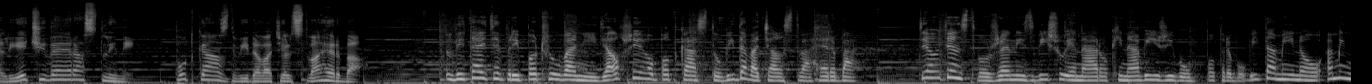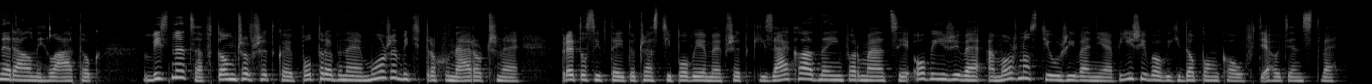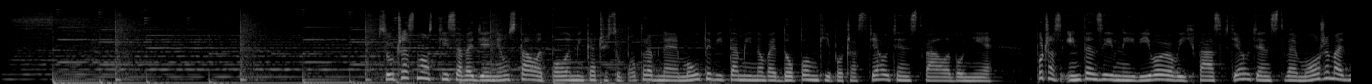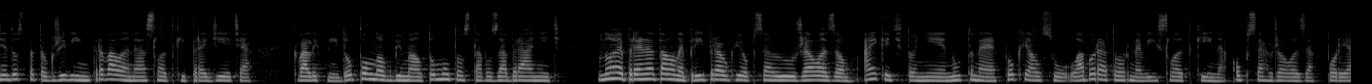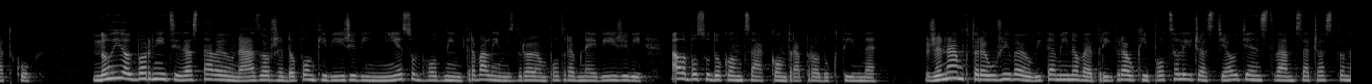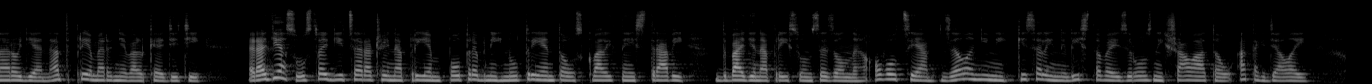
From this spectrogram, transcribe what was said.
Liečivé rastliny. Podcast vydavateľstva Herba. Vitajte pri počúvaní ďalšieho podcastu vydavateľstva Herba. Tehotenstvo ženy zvyšuje nároky na výživu, potrebu vitamínov a minerálnych látok. Vyznať sa v tom, čo všetko je potrebné, môže byť trochu náročné, preto si v tejto časti povieme všetky základné informácie o výžive a možnosti užívania výživových doplnkov v tehotenstve. Súčasnosti sa vedie neustále polemika, či sú potrebné multivitamínové doplnky počas tehotenstva alebo nie. Počas intenzívnych vývojových fáz v tehotenstve môže mať nedostatok živín trvalé následky pre dieťa. Kvalitný doplnok by mal tomuto stavu zabrániť. Mnohé prenatálne prípravky obsahujú železo, aj keď to nie je nutné, pokiaľ sú laboratórne výsledky na obsah železa v poriadku. Mnohí odborníci zastávajú názor, že doplnky výživy nie sú vhodným trvalým zdrojom potrebnej výživy alebo sú dokonca kontraproduktívne. Ženám, ktoré užívajú vitamínové prípravky po celý čas tehotenstva, sa často narodia nadpriemerne veľké deti. Radia sústrediť sa radšej na príjem potrebných nutrientov z kvalitnej stravy, dbať na prísun sezónneho ovocia, zeleniny, kyseliny listovej z rôznych šalátov a tak ďalej.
